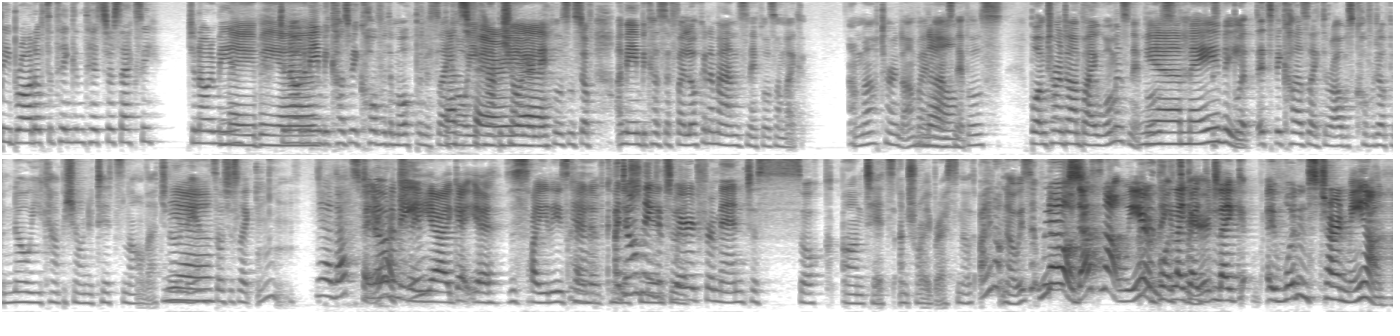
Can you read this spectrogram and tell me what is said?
be brought up to thinking tits are sexy? Do you know what I mean? Maybe, Do you know what I mean? Because we cover them up and it's like, That's oh, you can't be showing yeah. your nipples and stuff. I mean, because if I look at a man's nipples, I'm like, I'm not turned on by No. a man's nipples. But I'm turned on by a woman's nipples. Yeah, maybe. But it's because like they're always covered up and no, you can't be showing your tits and all that. Do you know what I mean? So it's just like, mm. Yeah, that's fair. Do you know what I mean? Yeah, I get you. Society's kind Yeah. of. I don't think it's into it. weird for men to suck on tits and try breast milk. I don't know. Is it weird? No, that's not weird. But like, it's I, like it wouldn't turn me on.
